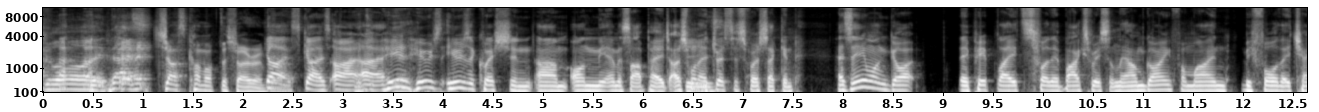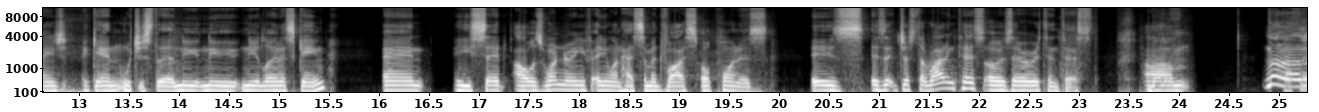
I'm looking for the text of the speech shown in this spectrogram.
god. it had just come off the showroom. guys, guys, all right. Uh, here, here's here's a question um, on the MSR page. I just want to Jeez. address this for a second. Has anyone got their P plates for their bikes recently? I'm going for mine before they change again, which is the new new new learner scheme. And he said, I was wondering if anyone has some advice or pointers. Is is it just a writing test or is there a written test? Um, no, no, no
